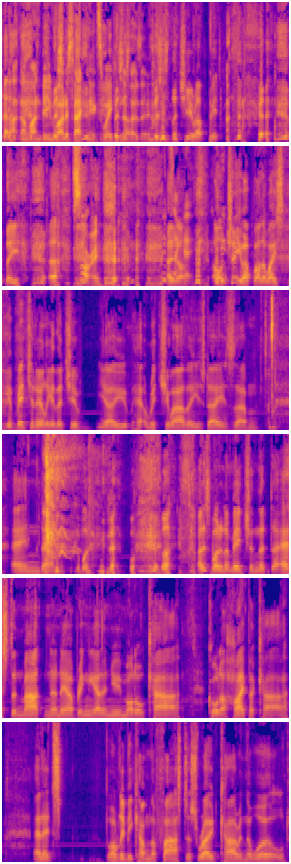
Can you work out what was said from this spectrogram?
I might be invited back next week. This Who is, knows? this is the cheer up bit. the, uh, Sorry. It's and I'll- okay. I'll, cheer you up. By the way, you mentioned earlier that you've you know, you, how rich you are these days. Um, and um, I just wanted to mention that uh, Aston Martin are now bringing out a new model car called a hypercar, and it's probably become the fastest road car in the world.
